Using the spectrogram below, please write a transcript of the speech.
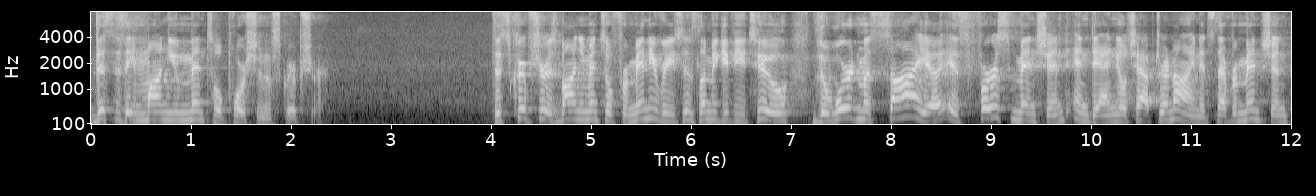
This is a monumental portion of Scripture. The scripture is monumental for many reasons. Let me give you two. The word Messiah is first mentioned in Daniel chapter 9. It's never mentioned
